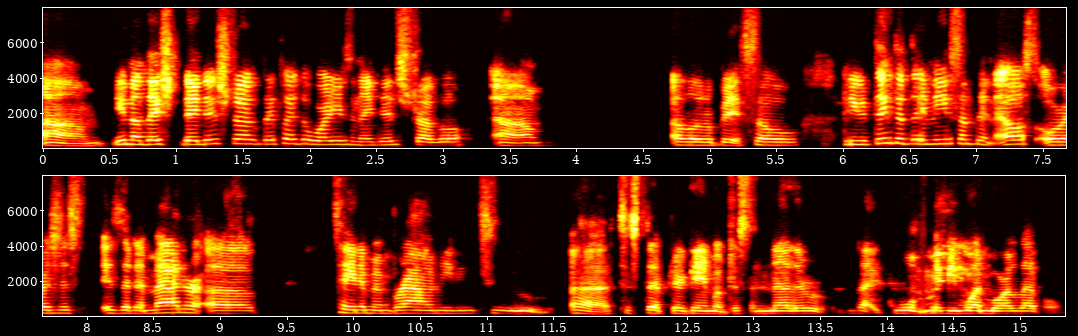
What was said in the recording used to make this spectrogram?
um, you know they they did struggle. They played the Warriors and they did struggle um a little bit. So, do you think that they need something else, or is just is it a matter of Tatum and Brown needing to uh to step their game up just another like one, maybe one more level?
